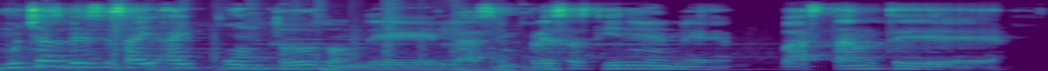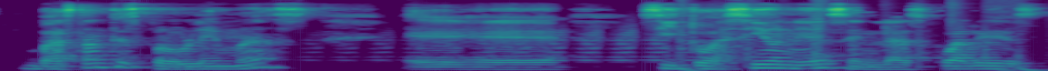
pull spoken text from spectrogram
Muchas veces hay, hay puntos donde las empresas tienen eh, bastante, bastantes problemas, eh, situaciones en las cuales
